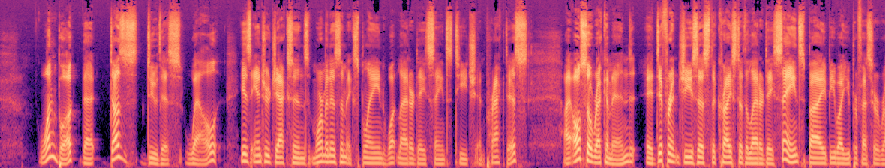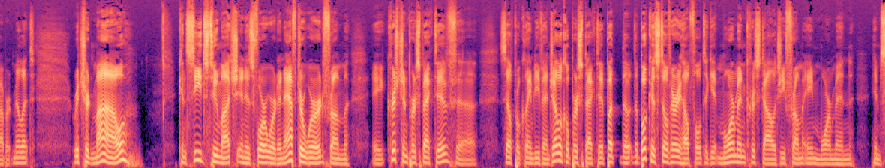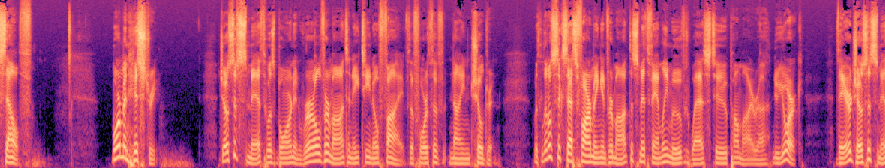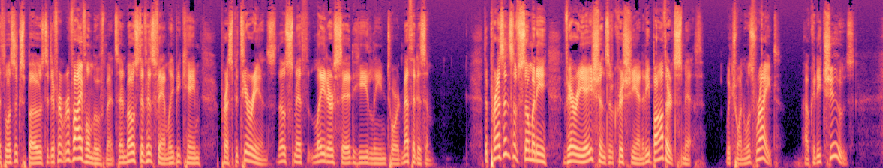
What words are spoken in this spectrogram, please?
One book that does do this well is Andrew Jackson's Mormonism Explained What Latter day Saints Teach and Practice. I also recommend A Different Jesus, the Christ of the Latter day Saints by BYU professor Robert Millet. Richard Mouw concedes too much in his foreword and afterword from a Christian perspective, uh, self proclaimed evangelical perspective, but the, the book is still very helpful to get Mormon Christology from a Mormon himself. Mormon history. Joseph Smith was born in rural Vermont in 1805, the fourth of nine children. With little success farming in Vermont, the Smith family moved west to Palmyra, New York. There, Joseph Smith was exposed to different revival movements, and most of his family became Presbyterians, though Smith later said he leaned toward Methodism. The presence of so many variations of Christianity bothered Smith. Which one was right? How could he choose?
